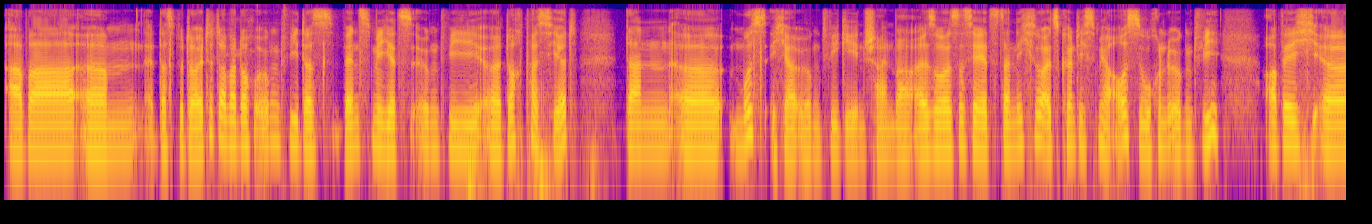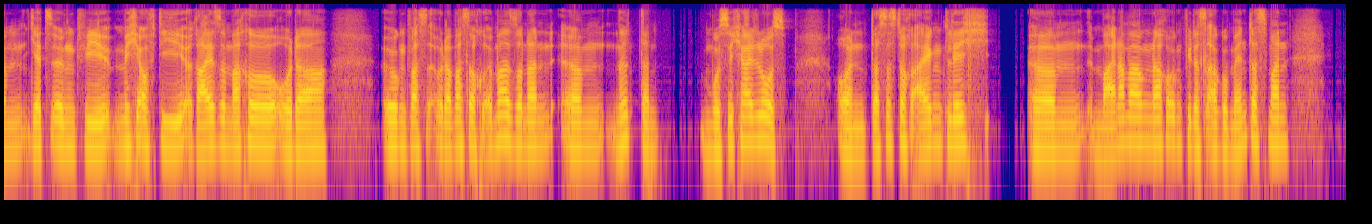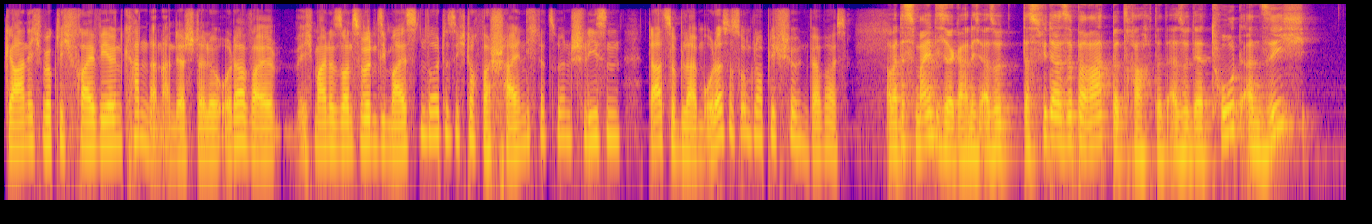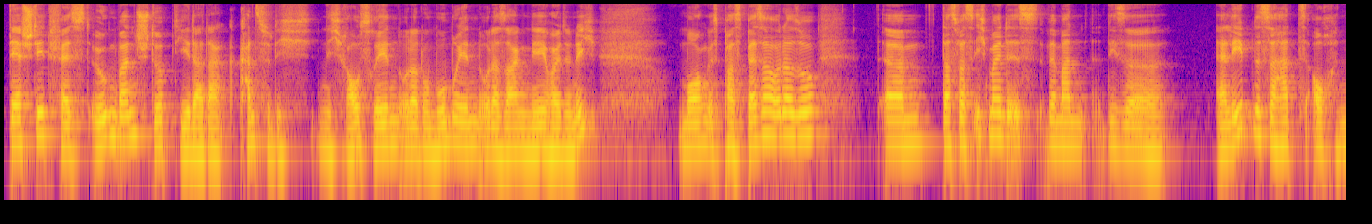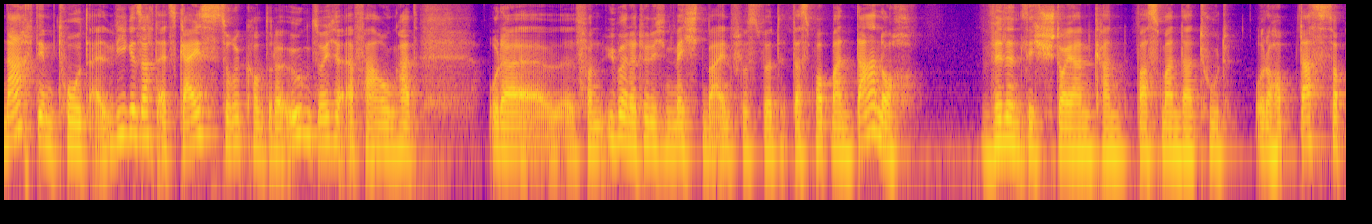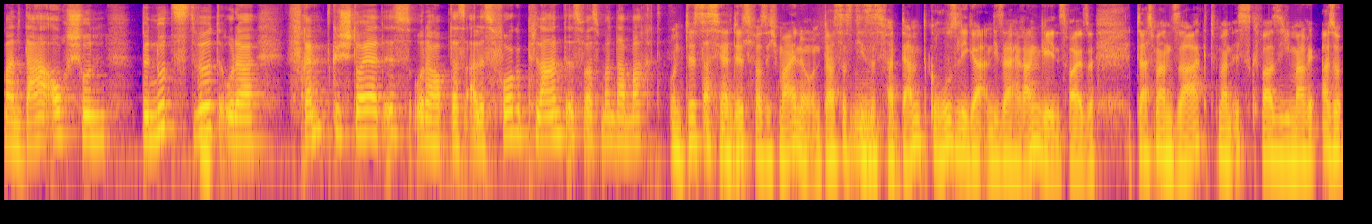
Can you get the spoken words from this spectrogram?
Aber ähm, das bedeutet aber doch irgendwie, dass wenn es mir jetzt irgendwie äh, doch passiert, dann äh, muss ich ja irgendwie gehen scheinbar. Also es ist ja jetzt dann nicht so, als könnte ich es mir aussuchen irgendwie, ob ich ähm, jetzt irgendwie mich auf die Reise mache oder irgendwas oder was auch immer, sondern ähm, ne, dann muss ich halt los. Und das ist doch eigentlich ähm, meiner Meinung nach irgendwie das Argument, dass man gar nicht wirklich frei wählen kann dann an der Stelle, oder? Weil ich meine, sonst würden die meisten Leute sich doch wahrscheinlich dazu entschließen, da zu bleiben. Oder es ist unglaublich schön, wer weiß. Aber das meinte ich ja gar nicht. Also das wieder separat betrachtet. Also der Tod an sich, der steht fest. Irgendwann stirbt jeder. Da kannst du dich nicht rausreden oder drum rumreden oder sagen, nee, heute nicht. Morgen ist passt besser oder so. Ähm, das, was ich meinte, ist, wenn man diese Erlebnisse hat, auch nach dem Tod, wie gesagt, als Geist zurückkommt oder irgend solche Erfahrungen hat oder äh, von übernatürlichen Mächten beeinflusst wird, dass ob man da noch willentlich steuern kann, was man da tut. Oder ob das, ob man da auch schon benutzt wird oder fremdgesteuert ist oder ob das alles vorgeplant ist, was man da macht. Und das, das ist ja das, was ich meine. Und das ist mhm. dieses verdammt Gruselige an dieser Herangehensweise, dass man sagt, man ist quasi die Mari also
